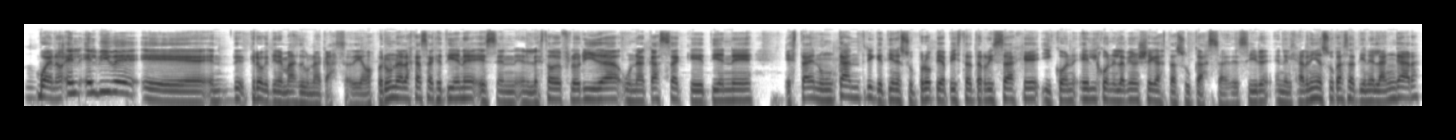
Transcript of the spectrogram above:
Bueno, él, él vive, eh, en- de- creo que tiene más de una casa, digamos, pero una de las casas que tiene es en, en el estado de Florida, una casa que tiene, está en un country que tiene su propia pista de aterrizaje y con él con el avión llega hasta su casa, es decir, en el jardín de su casa tiene el hangar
